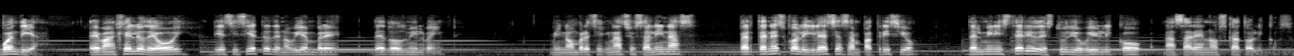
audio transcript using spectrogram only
Buen día. Evangelio de hoy, 17 de noviembre de 2020. Mi nombre es Ignacio Salinas, pertenezco a la Iglesia San Patricio del Ministerio de Estudio Bíblico Nazarenos Católicos.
